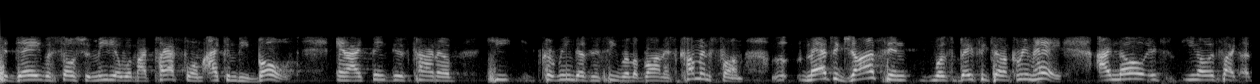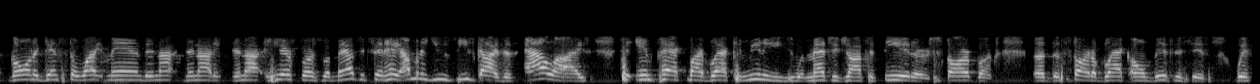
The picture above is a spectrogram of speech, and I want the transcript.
today with social media with my platform, I can be both. And I think there's kind of he Kareem doesn't see where LeBron is coming from. Magic Johnson was basically telling Kareem, "Hey, I know it's you know it's like going against the white man. They're not they're not they're not here for us." But Magic said, "Hey, I'm going to use these guys as allies to impact my black communities with Magic Johnson Theater, Starbucks, uh, the start of black-owned businesses with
